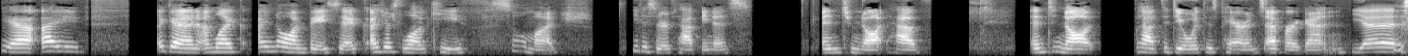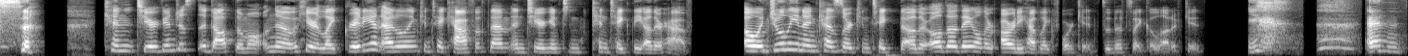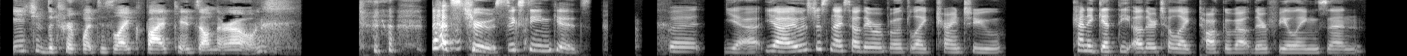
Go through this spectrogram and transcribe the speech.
Yeah, I again, I'm like I know I'm basic. I just love Keefe so much. He deserves happiness and to not have and to not have to deal with his parents ever again. Yes. Can Tiergan just adopt them all? No, here, like Grady and Edaline can take half of them, and Tiergan t- can take the other half. Oh, and Juline and Kesler can take the other. Although they already have like four kids, so that's like a lot of kids. and each of the triplets is like five kids on their own. that's true, sixteen kids. But yeah, yeah, it was just nice how they were both like trying to kind of get the other to like talk about their feelings and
